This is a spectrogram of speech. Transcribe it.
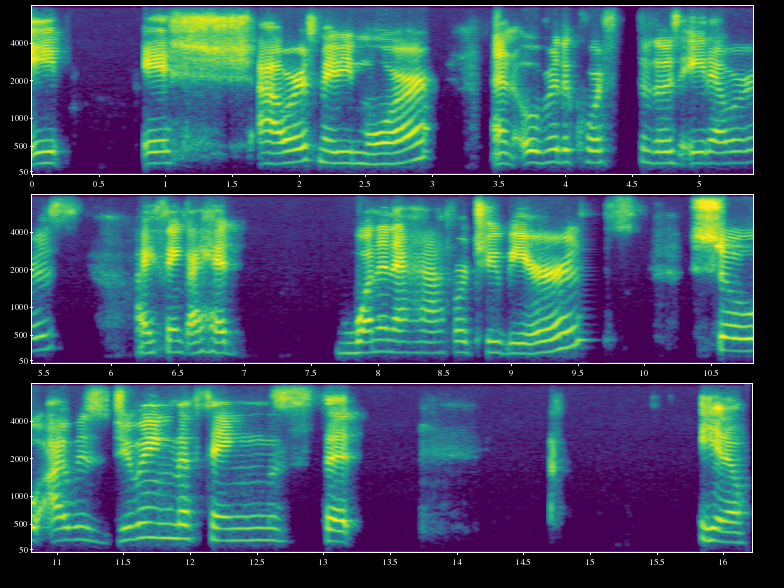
eight ish hours maybe more and over the course of those eight hours, I think I had one and a half or two beers. So I was doing the things that, you know,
